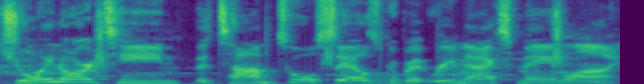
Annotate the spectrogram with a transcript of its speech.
Join our team, the Tom Toole Sales Group at REMAX Main Line.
